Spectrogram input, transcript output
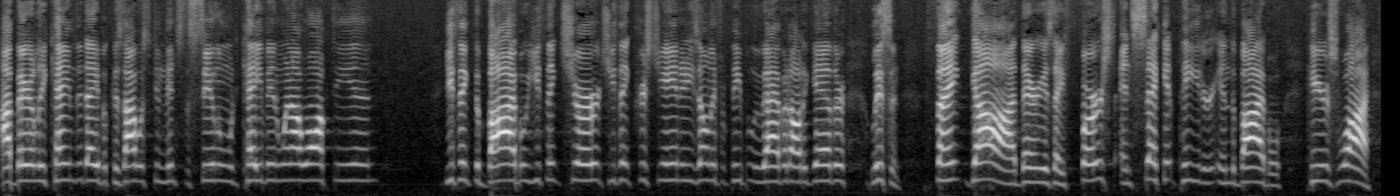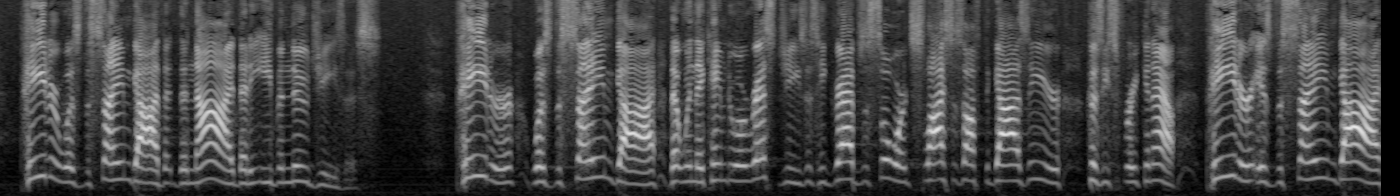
I barely came today because I was convinced the ceiling would cave in when I walked in. You think the Bible, you think church, you think Christianity is only for people who have it all together. Listen, thank God there is a first and second Peter in the Bible. Here's why. Peter was the same guy that denied that he even knew Jesus. Peter was the same guy that when they came to arrest Jesus, he grabs a sword, slices off the guy's ear because he's freaking out. Peter is the same guy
